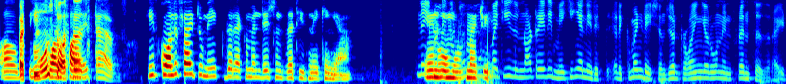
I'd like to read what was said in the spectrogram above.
Uh, But most authors qualified. have. He's qualified to make the recommendations that he's making. Yeah, in but Who in Moved My Moved Cheese. My Cheese is not really making any rec- recommendations. You're drawing your own inferences, right?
